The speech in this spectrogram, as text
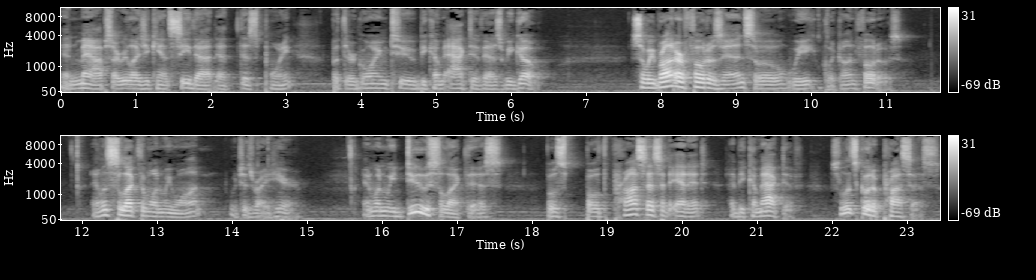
and maps. I realize you can't see that at this point, but they're going to become active as we go. So we brought our photos in, so we click on photos. And let's select the one we want, which is right here. And when we do select this, both, both process and edit have become active. So let's go to process.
